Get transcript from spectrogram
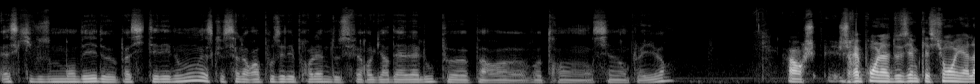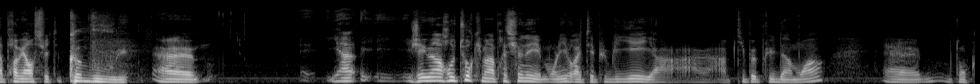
Est-ce qu'ils vous ont demandé de ne pas citer les noms? Est-ce que ça leur a posé des problèmes de se faire regarder à la loupe euh, par euh, votre ancien employeur? Alors, je, réponds à la deuxième question et à la première ensuite. Comme vous voulez. Euh, j'ai eu un retour qui m'a impressionné. Mon livre a été publié il y a un petit peu plus d'un mois. donc,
